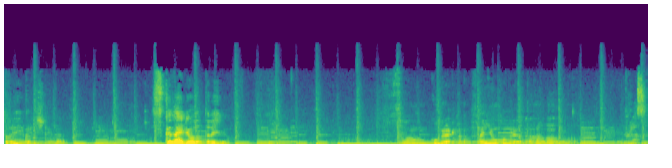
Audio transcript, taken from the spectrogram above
たらいいかもしれない。少ない量だったらいいよ。3個ぐらいかな。34個ぐらいかな。プラス。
